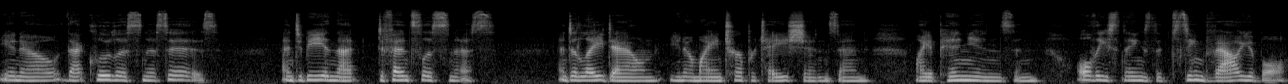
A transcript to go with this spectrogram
you know, that cluelessness is, and to be in that defenselessness, and to lay down, you know, my interpretations and my opinions and all these things that seemed valuable,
